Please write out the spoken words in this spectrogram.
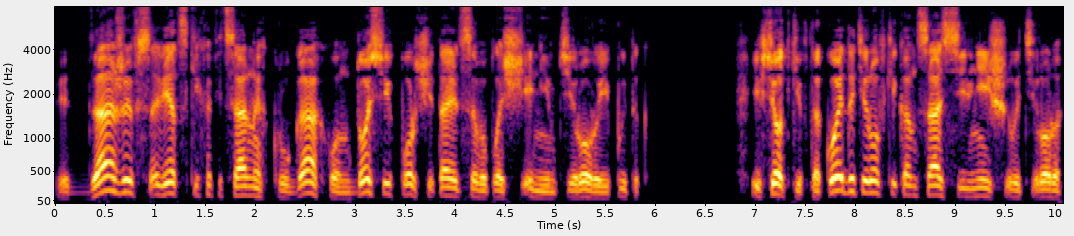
Ведь даже в советских официальных кругах он до сих пор считается воплощением террора и пыток. И все-таки в такой датировке конца сильнейшего террора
